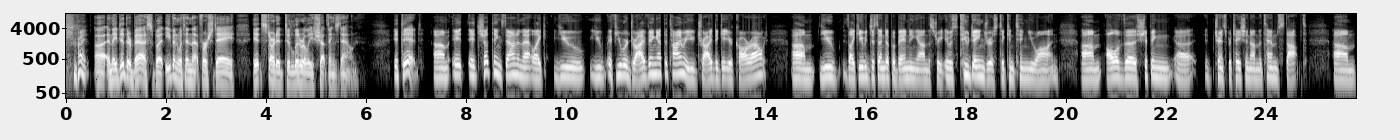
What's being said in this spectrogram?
right. Uh, and they did their best, but even within that first day, it started to literally shut things down. It did. Um, it it shut things down in that like you you if you were driving at the time or you tried to get your car out, um, you like you would just end up abandoning it on the street. It was too dangerous to continue on. Um, all of the shipping uh, transportation on the Thames stopped. Um,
